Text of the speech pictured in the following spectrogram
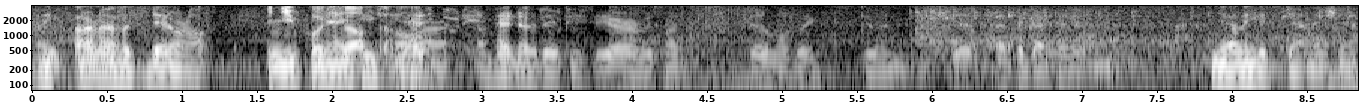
I think I don't know if it's dead or not. Can you push an up? at APC, all? yeah. I'm hitting it with APCR, but it's not. It doesn't look like it's doing shit. I think I hit it. Yeah, I think it's damaged now.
